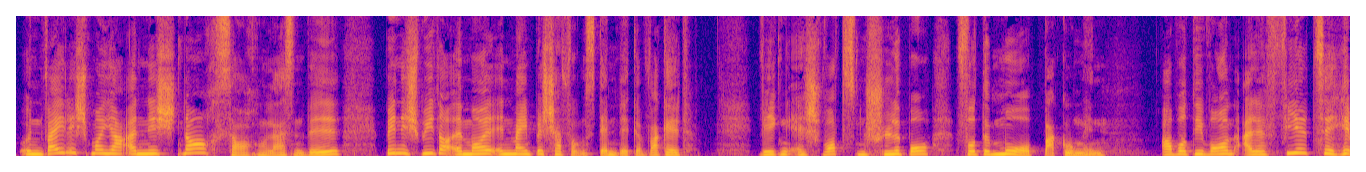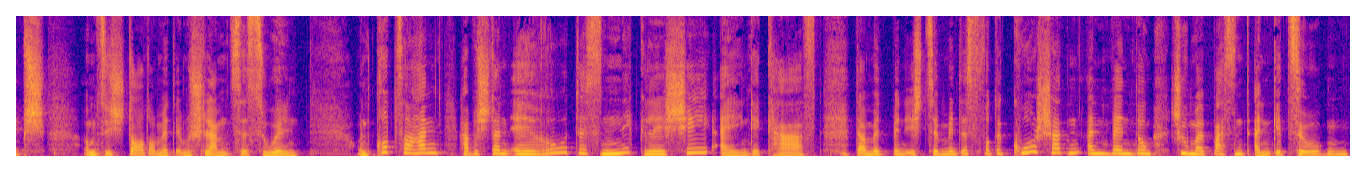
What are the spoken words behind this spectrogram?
Und weil ich mir ja an nicht nachsagen lassen will, bin ich wieder einmal in mein Beschaffungsdempel gewackelt. Wegen e schwarzen Schlüpper vor de Moorbackungen. Aber die waren alle viel zu hübsch, um sich da damit im Schlamm zu suhlen. Und kurzerhand habe ich dann ein rotes Negligé eingekauft. Damit bin ich zumindest vor der Kurschattenanwendung schon mal passend angezogen.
